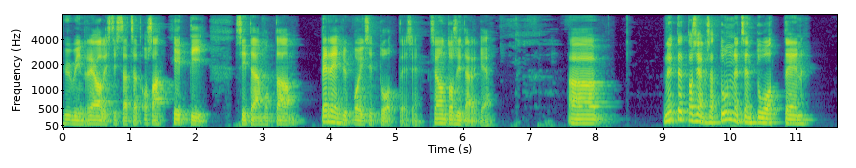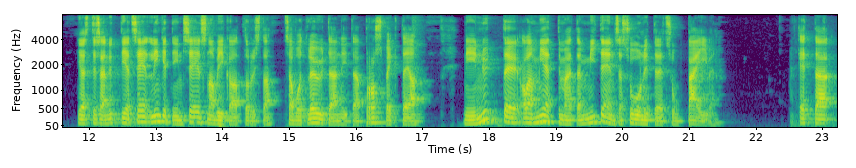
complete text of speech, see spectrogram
hyvin realistista, että sä et osaa heti sitä, mutta perehdy oikeasti tuotteeseen. Se on tosi tärkeää. Uh, nyt tosiaan, kun sä tunnet sen tuotteen, ja sitten sä nyt tiedät se LinkedIn Sales Navigaattorista, sä voit löytää niitä prospekteja, niin nyt te alan miettimään, että miten sä suunnittelet sun päivän. Että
